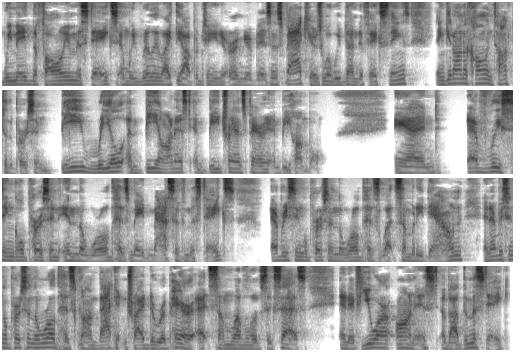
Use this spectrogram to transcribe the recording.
We made the following mistakes and we really like the opportunity to earn your business back. Here's what we've done to fix things and get on a call and talk to the person. Be real and be honest and be transparent and be humble. And every single person in the world has made massive mistakes. Every single person in the world has let somebody down, and every single person in the world has gone back and tried to repair at some level of success. And if you are honest about the mistake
